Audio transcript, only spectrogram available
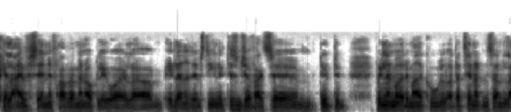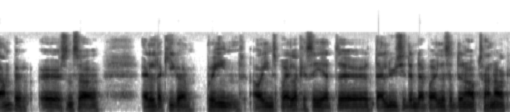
kan live-sende fra, hvad man oplever, eller et eller andet den stil. Ikke? Det synes jeg faktisk, øh, det, det, på en eller anden måde er det meget cool, og der tænder den sådan en lampe, øh, sådan så alle, der kigger på en og ens briller, kan se, at øh, der er lys i den der brille, så den optager nok.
